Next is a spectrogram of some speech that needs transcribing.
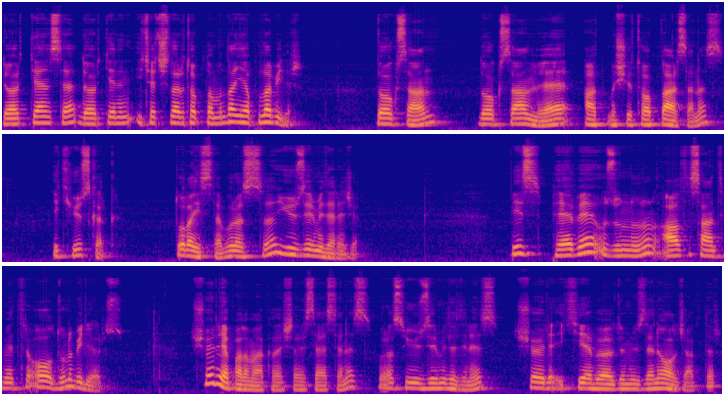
Dörtgense dörtgenin iç açıları toplamından yapılabilir. 90, 90 ve 60'ı toplarsanız 240. Dolayısıyla burası 120 derece. Biz PB uzunluğunun 6 santimetre olduğunu biliyoruz. Şöyle yapalım arkadaşlar isterseniz. Burası 120 dediniz. Şöyle ikiye böldüğümüzde ne olacaktır?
